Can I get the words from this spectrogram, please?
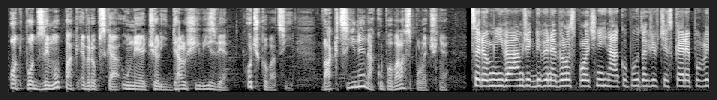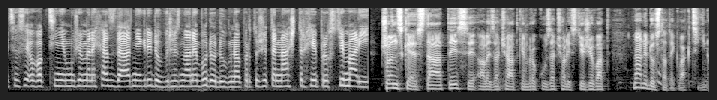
Od podzimu pak Evropská unie čelí další výzvě očkovací. Vakcíny nakupovala společně se domnívám, že kdyby nebylo společných nákupů, takže v České republice si o vakcíně můžeme nechat zdát někdy do března nebo do dubna, protože ten náš trh je prostě malý. Členské státy si ale začátkem roku začaly stěžovat na nedostatek vakcín.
